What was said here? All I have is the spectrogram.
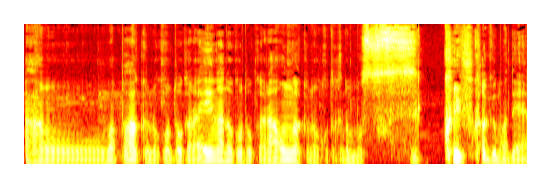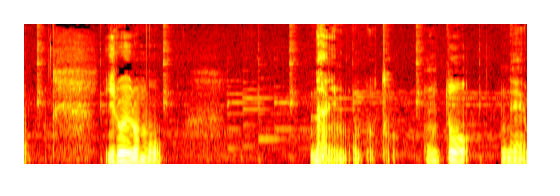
あのー、まあ、パークのことから映画のことから音楽のことからもうすっごい深くまでいろいろもう何も本当ね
